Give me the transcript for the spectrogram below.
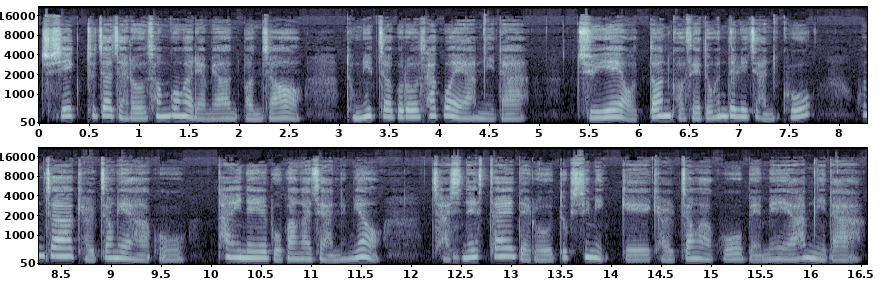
주식 투자자로 성공하려면 먼저 독립적으로 사고해야 합니다. 주위의 어떤 것에도 흔들리지 않고 혼자 결정해야 하고 타인을 모방하지 않으며 자신의 스타일대로 뚝심 있게 결정하고 매매해야 합니다.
